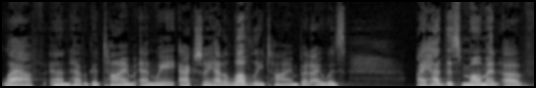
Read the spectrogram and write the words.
laugh and have a good time. And we actually had a lovely time, but I was, I had this moment of,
